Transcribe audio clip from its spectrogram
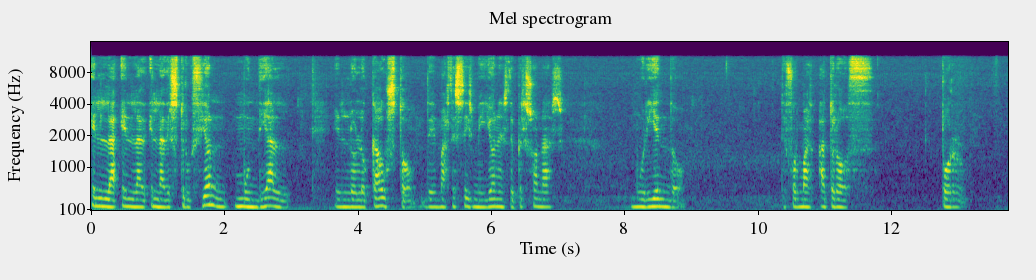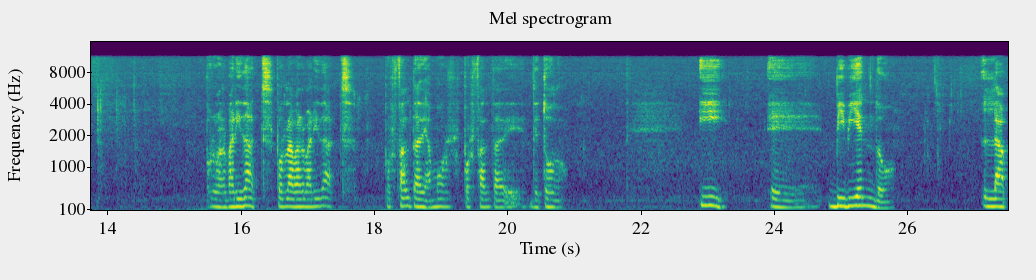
en la, en la, destrucción mundial, en el holocausto de más de 6 millones de personas muriendo de forma atroz por, por barbaridad, por la barbaridad, por falta de amor, por falta de, todo. Y eh, viviendo la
